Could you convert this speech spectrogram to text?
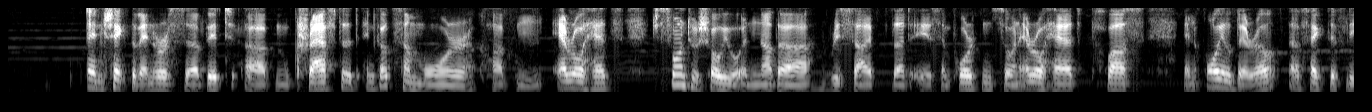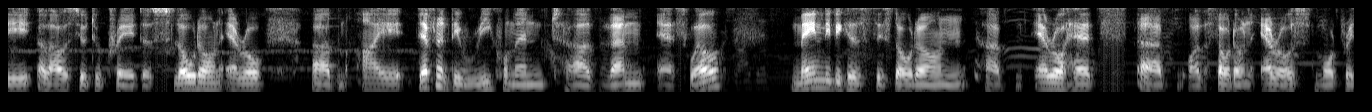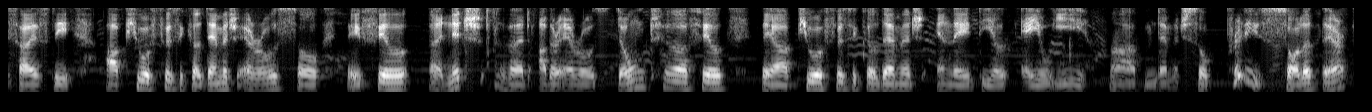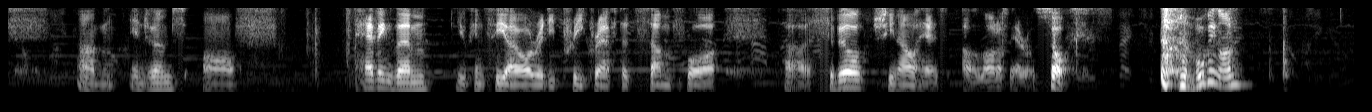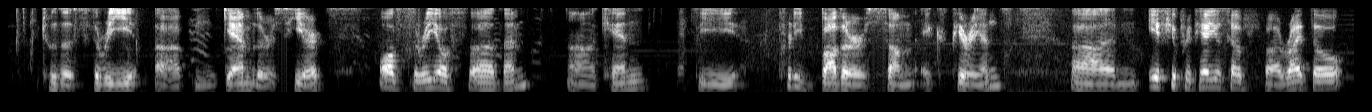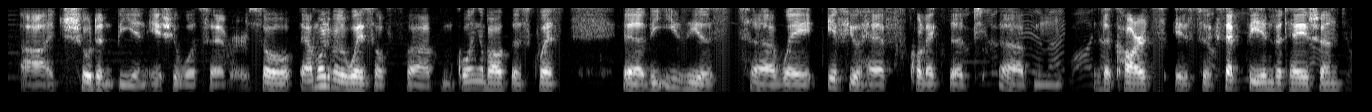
and checked the vendors a bit, um, crafted and got some more um, arrowheads. Just want to show you another recipe that is important. So an arrowhead plus an oil barrel effectively allows you to create a slowdown arrow. Um, I definitely recommend uh, them as well mainly because the slowdown uh, arrowheads, uh, or the slowdown arrows more precisely, are pure physical damage arrows, so they fill a niche that other arrows don't uh, fill. They are pure physical damage and they deal AoE um, damage, so pretty solid there. Um, in terms of having them, you can see I already pre-crafted some for uh, Sebille, she now has a lot of arrows. So, moving on to the three uh, gamblers here. All three of uh, them uh, can be pretty bothersome experience. Um, if you prepare yourself uh, right though, uh, it shouldn't be an issue whatsoever. So there are multiple ways of uh, going about this quest. Uh, the easiest uh, way, if you have collected um, the cards, is to accept the invitation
